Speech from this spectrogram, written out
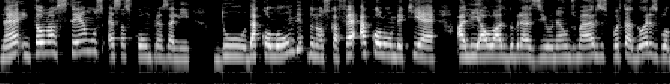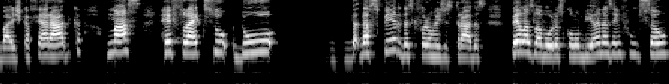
né? Então nós temos essas compras ali do da Colômbia, do nosso café, a Colômbia que é ali ao lado do Brasil, né, um dos maiores exportadores globais de café arábica, mas reflexo do das perdas que foram registradas pelas lavouras colombianas em função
